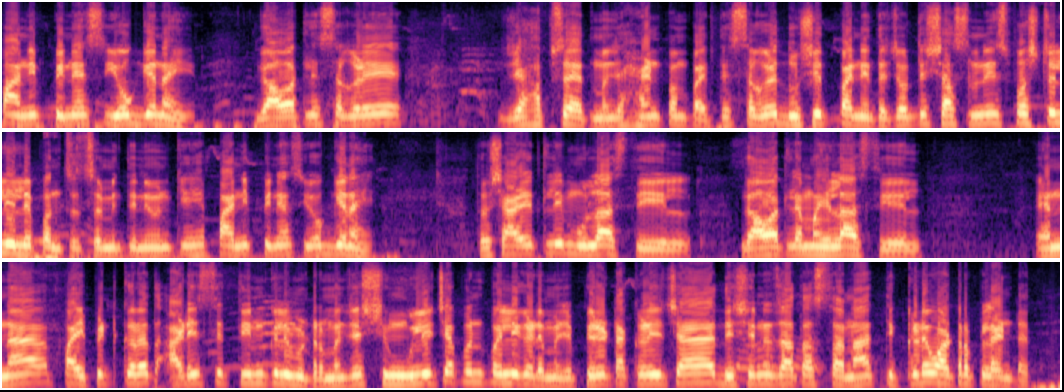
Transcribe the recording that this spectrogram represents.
पाणी पिण्यास योग्य नाही. गावातले सगळे जे हापसे आहेत म्हणजे हँडपंप आहेत ते सगळे दूषित पाणी आहे. त्याच्यावरती शासनाने स्पष्ट लिहिले पंचायत समितीने येऊन की हे पाणी पिण्यास योग्य नाही. तर शाळेतली मुलं असतील गावातल्या महिला असतील यांना पायपीट करत अडीच ते तीन किलोमीटर म्हणजे शिंगुलीच्या पण पलीकडे म्हणजे पिरटाकळीच्या दिशेने जात असताना तिकडे वॉटर प्लॅन्ट आहेत.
